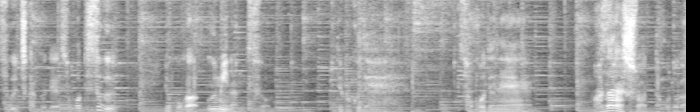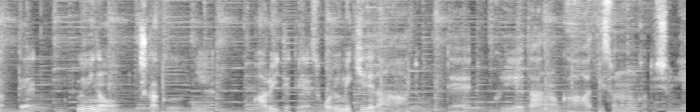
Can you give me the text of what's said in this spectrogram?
すぐ近くでそこってすぐ横が海なんですよ。で僕ねそこでねアザラシと会ったことがあって海の近くに歩いててそこで海綺麗だなと思ってクリエイターなのかアーティストなのかと一緒に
